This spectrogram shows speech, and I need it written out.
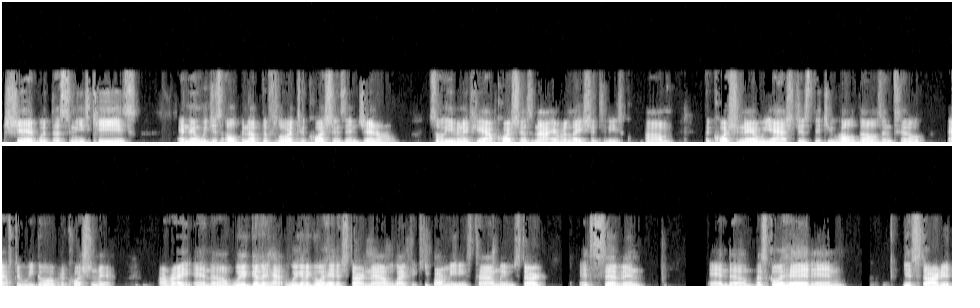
shared with us in these keys, and then we just open up the floor to questions in general. So even if you have questions not in relation to these um, the questionnaire, we ask just that you hold those until after we go over the questionnaire. All right, and uh, we're gonna have we're gonna go ahead and start now. We like to keep our meetings timely. We start at seven, and um, let's go ahead and get started.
